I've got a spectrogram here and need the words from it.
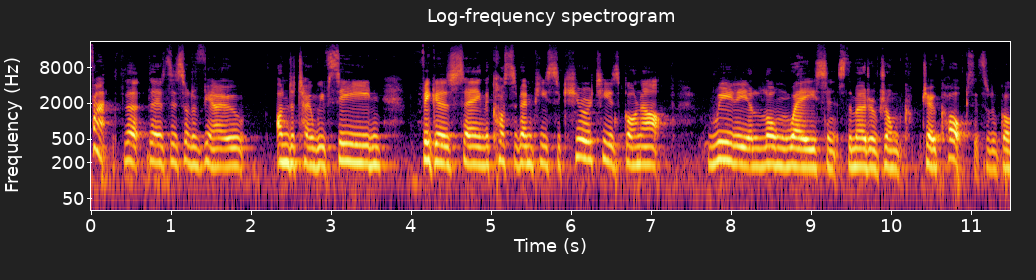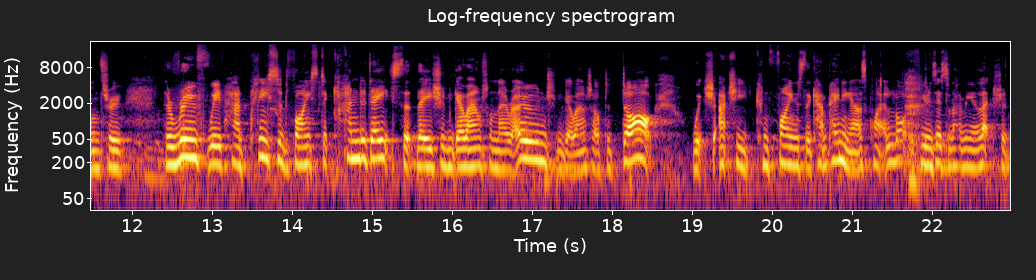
fact that there's this sort of, you know, undertone we've seen figures saying the cost of MP security has gone up really a long way since the murder of John, Jo Cox. It's sort of gone through the roof. We've had police advice to candidates that they shouldn't go out on their own, shouldn't go out after dark, which actually confines the campaigning hours quite a lot if you insist on having an election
